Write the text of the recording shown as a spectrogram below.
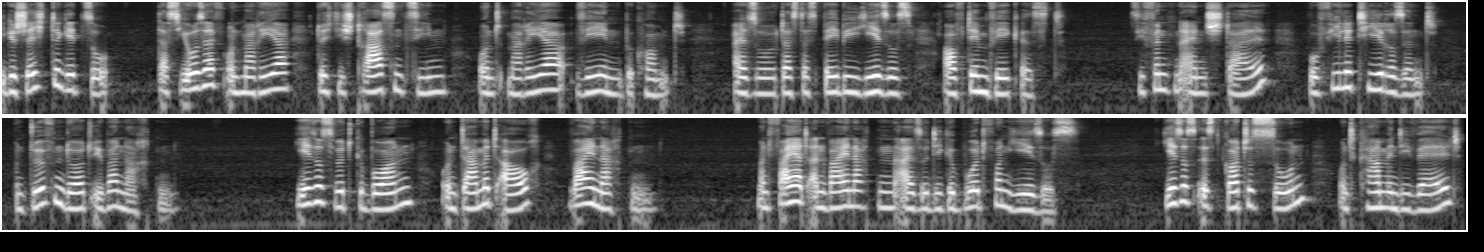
Die Geschichte geht so, dass Josef und Maria durch die Straßen ziehen und Maria Wehen bekommt, also dass das Baby Jesus auf dem Weg ist. Sie finden einen Stall, wo viele Tiere sind und dürfen dort übernachten. Jesus wird geboren und damit auch Weihnachten. Man feiert an Weihnachten also die Geburt von Jesus. Jesus ist Gottes Sohn und kam in die Welt,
